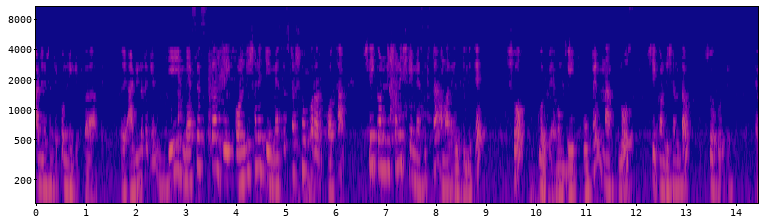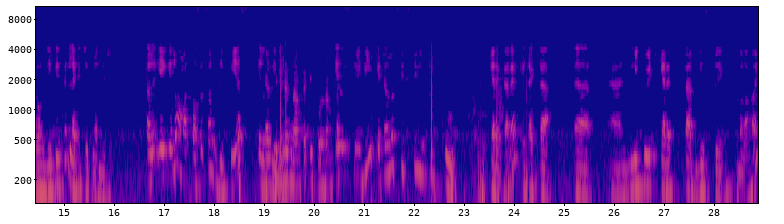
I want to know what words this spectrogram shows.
আর্ডিনোর সাথে কমিউনিকেট করা আছে। তো আর্ডিনো থেকে যেই মেসেজটা যেই কন্ডিশনে যেই মেসেজটা শো করার কথা, সেই কন্ডিশনে সেই মেসেজটা আমার এলসিডিতে শো করবে এবং গেট ওপেন না ক্লোজ সেই কন্ডিশনটাও শো করবে এবং জিপিএস এর ল্যাটিটিউড লঙ্গিটিউড তাহলে এই গেল আমার প্রসেসর জিপিএস এলসিডি এলসিডির নামটা কি? ফুল নাম এলসিডি এটা হলো সিক্সটিন ইন্টু টু ক্যারেক্টারের এটা একটা লিকুইড ক্যারেক্টার ডিসপ্লে বলা হয়।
